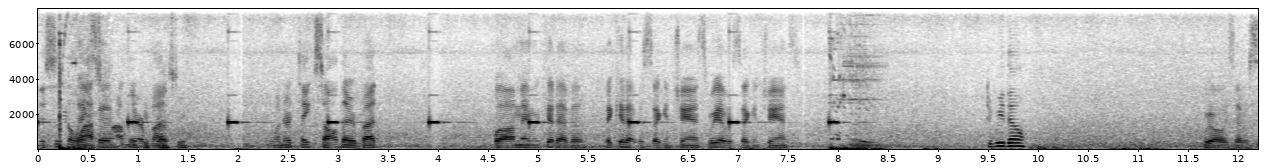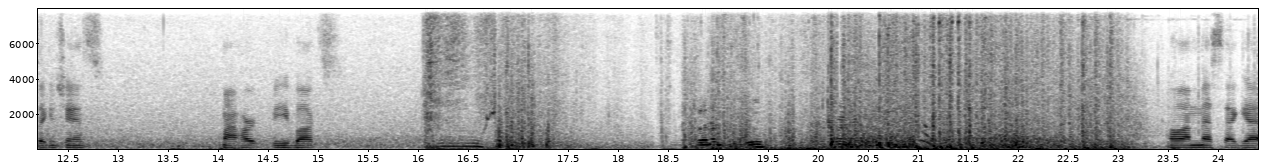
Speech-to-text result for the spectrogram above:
This is the Think last so. round there, bud. Festy. Winner takes all there, bud. Well, I mean, we could have a. They could have a second chance. We have a second chance. Do we though? We always have a second chance. My heart for you, box. Oh, I messed that guy.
